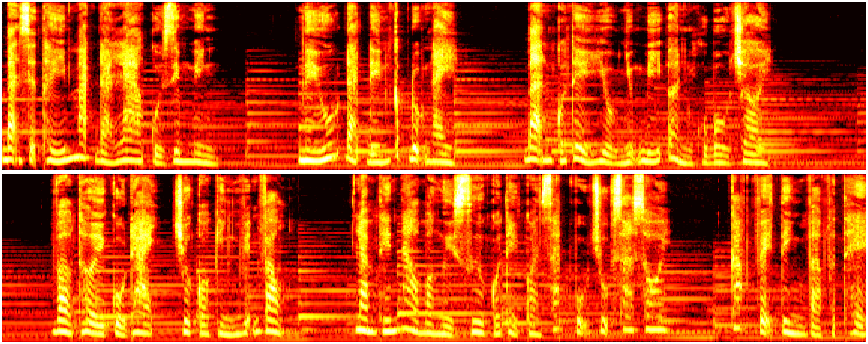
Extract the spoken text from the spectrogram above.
bạn sẽ thấy mạn Đà La của riêng mình. Nếu đạt đến cấp độ này, bạn có thể hiểu những bí ẩn của bầu trời. Vào thời cổ đại chưa có kính viễn vọng, làm thế nào mà người xưa có thể quan sát vũ trụ xa xôi, các vệ tinh và vật thể?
